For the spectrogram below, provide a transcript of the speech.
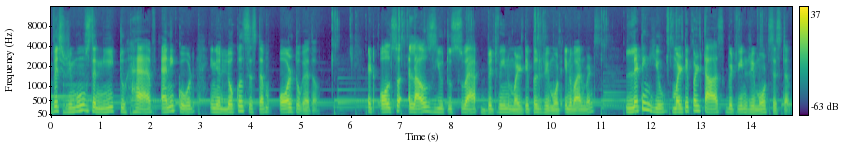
which removes the need to have any code in your local system altogether. It also allows you to swap between multiple remote environments, letting you multiple tasks between remote systems.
